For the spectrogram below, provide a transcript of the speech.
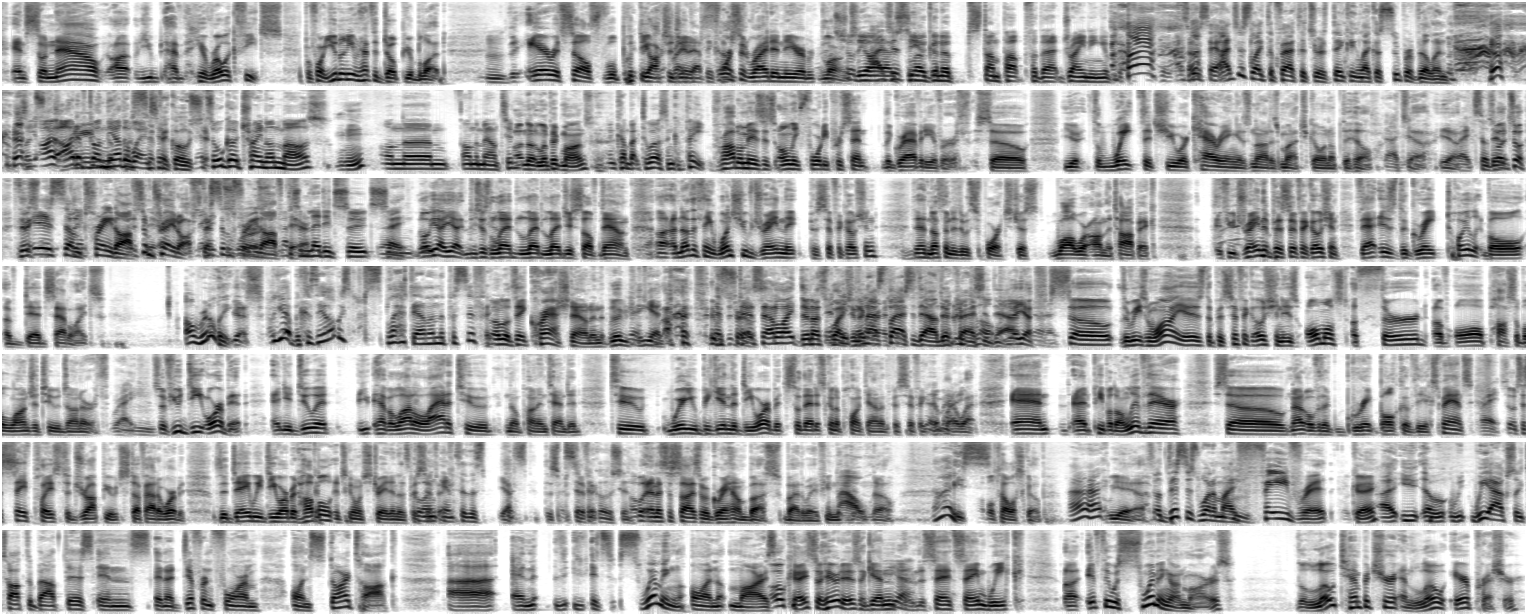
And so now uh, you have heroic feats. Before you don't even have to dope your blood. The air itself will put the oxygen that and becomes- force it right into your lungs. sure the I IOC just are going to stump up for that draining of. The, I was going to say, I just like the fact that you're thinking like a supervillain. See, I, I'd have gone the, the other way and said, Ocean. let's all go train on Mars, on the um, on the mountain, on the Olympus Mons. and come back to Earth and compete. Problem is, it's only 40% the gravity of Earth. So you, the weight that you are carrying is not as much going up the hill. Gotcha. Yeah, yeah. Right. So there- there there's- some trade-off some trade-offs. There's some trade-off Have there. some leaded suits. Right. and- Oh yeah, yeah. You just led, led, led yourself down. Uh, another thing, once you've drained the Pacific Ocean, that has nothing to do with sports. Just while we're on the topic, if you drain the Pacific Ocean, that is the great toilet bowl of dead satellites. Oh, really? Yes. Oh, yeah, because they always splash down in the Pacific. Oh, they crash down, and Yeah, yeah. if That's it's a dead satellite, they're not splashing. They're not crashing. splashing down, they're crashing Yeah, down. yeah. So the reason why is the Pacific Ocean is almost a third of all possible longitudes on Earth. Right. So if you deorbit and you do it, you have a lot of latitude, no pun intended, to where you begin the deorbit, so that it's going to plunk down in the Pacific no matter right. what. And and people don't live there, so not over the great bulk of the expanse. Right. So it's a safe place to drop your stuff out of orbit. The day we deorbit Hubble, it's going straight into the going Pacific. into the yeah, the Pacific Pacific Ocean. Hubble- and it's the size of a Greyhound bus, by the way, if you Wow. didn't know. Nice. Hubble telescope. All right. Yeah. So this is one of my favorite. Okay. Uh, you, uh, we, we actually talked about this in in a different form on Star Talk, uh, and it's swimming on Mars. Okay, so here it is again. Yeah. The same, same week. Uh, if there was swimming on Mars, the low temperature and low air pressure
